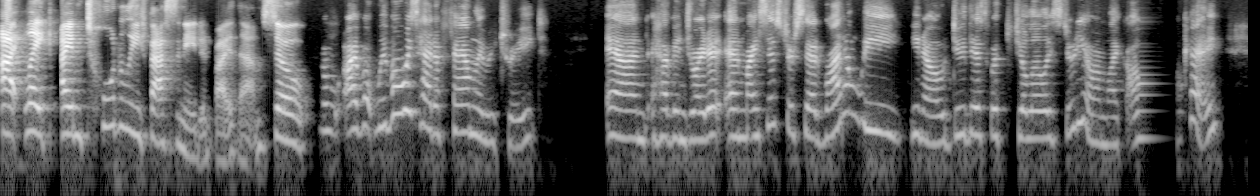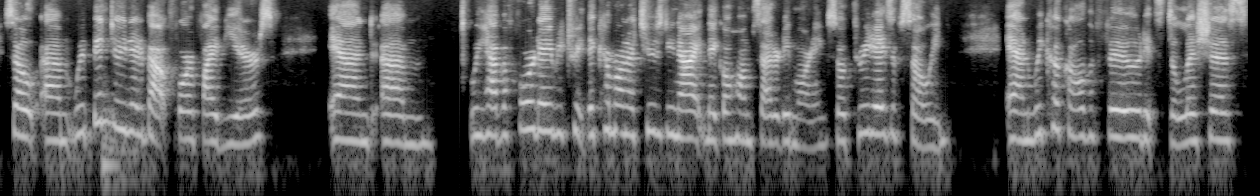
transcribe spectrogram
I like I'm totally fascinated by them. So oh, I, we've always had a family retreat and have enjoyed it. And my sister said, why don't we, you know, do this with Jillily Studio? I'm like, oh, okay. So um, we've been doing it about four or five years. And um, we have a four day retreat. They come on a Tuesday night and they go home Saturday morning. So three days of sewing. And we cook all the food. It's delicious.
